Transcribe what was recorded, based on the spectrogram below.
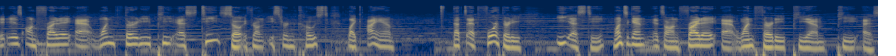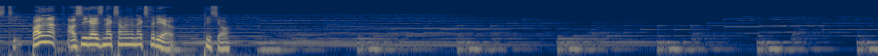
It is on Friday at 1.30 PST. So if you're on the Eastern Coast like I am, that's at 4.30 EST. Once again, it's on Friday at 1.30 p.m. PST. But other than that, I'll see you guys next time in the next video. Peace, y'all. thank you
